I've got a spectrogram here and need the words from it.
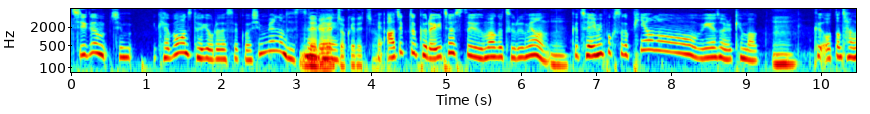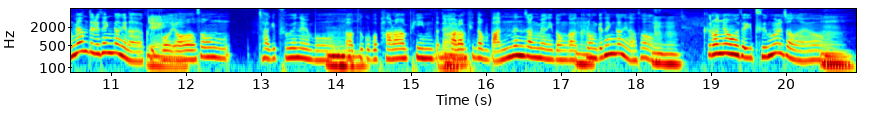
지금 지금 개봉한 지 되게 오래됐을 거예요. 10몇 년 됐을 네네. 텐데 꽤 됐죠, 꽤 됐죠. 네, 아직도 그 레이 찰스의 음악을 들으면 음, 그 제이미 폭스가 피아노 위에서 이렇게 막그 음. 어떤 장면들이 생각이 나요. 그 예, 뭐 예. 여성 자기 부인을 뭐 음. 놔두고 뭐 바람 핀다 네. 바람 피다 뭐 맞는 장면이던가 음. 그런 게 생각이 나서 음, 음. 그런 영화가 되게 드물잖아요. 음.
